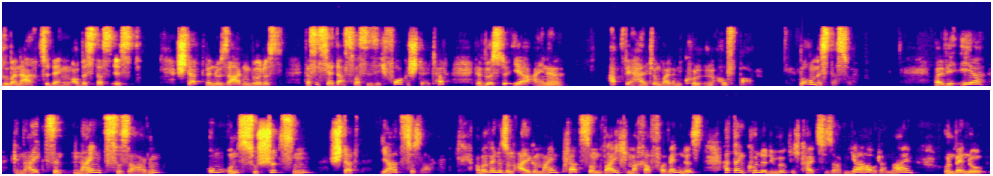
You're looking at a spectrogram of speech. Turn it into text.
drüber nachzudenken, ob es das ist. Statt wenn du sagen würdest, das ist ja das, was sie sich vorgestellt hat, da wirst du eher eine Abwehrhaltung bei dem Kunden aufbauen. Warum ist das so? Weil wir eher geneigt sind, Nein zu sagen, um uns zu schützen, statt Ja zu sagen. Aber wenn du so einen Allgemeinplatz, so einen Weichmacher verwendest, hat dein Kunde die Möglichkeit zu sagen Ja oder Nein. Und wenn du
